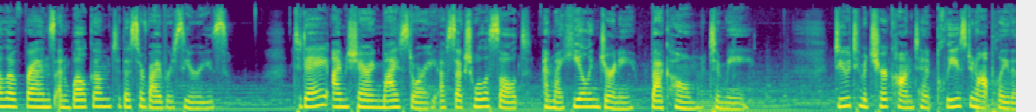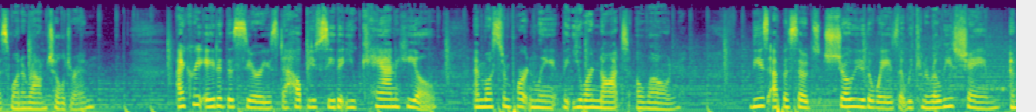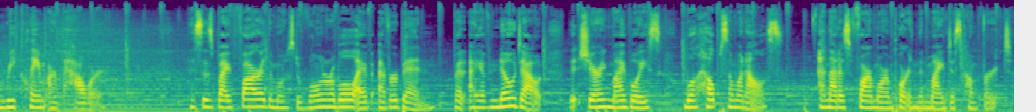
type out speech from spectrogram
Hello, friends, and welcome to the Survivor Series. Today, I'm sharing my story of sexual assault and my healing journey back home to me. Due to mature content, please do not play this one around children. I created this series to help you see that you can heal, and most importantly, that you are not alone. These episodes show you the ways that we can release shame and reclaim our power. This is by far the most vulnerable I have ever been, but I have no doubt that sharing my voice will help someone else, and that is far more important than my discomfort.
